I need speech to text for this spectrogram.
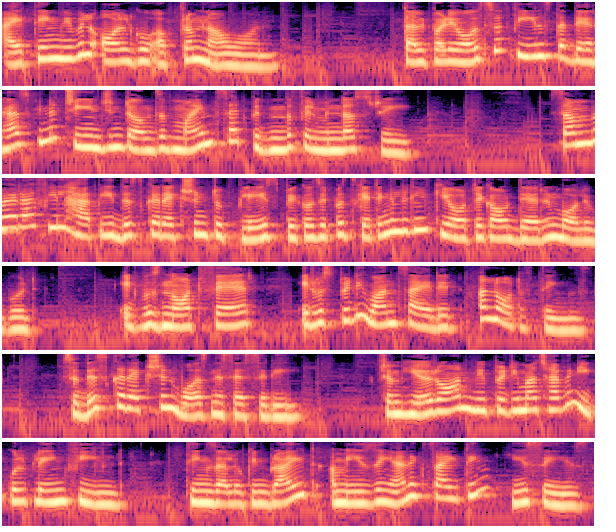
I think we will all go up from now on. Talpade also feels that there has been a change in terms of mindset within the film industry. Somewhere I feel happy this correction took place because it was getting a little chaotic out there in Bollywood. It was not fair it was pretty one sided, a lot of things. So this correction was necessary. From here on, we pretty much have an equal playing field. Things are looking bright, amazing, and exciting, he says.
